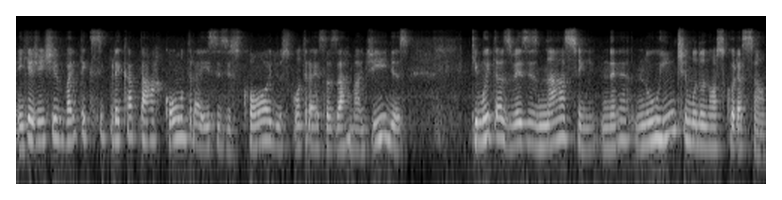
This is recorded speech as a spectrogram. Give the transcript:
em que a gente vai ter que se precatar contra esses escolhos, contra essas armadilhas que muitas vezes nascem né, no íntimo do nosso coração,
